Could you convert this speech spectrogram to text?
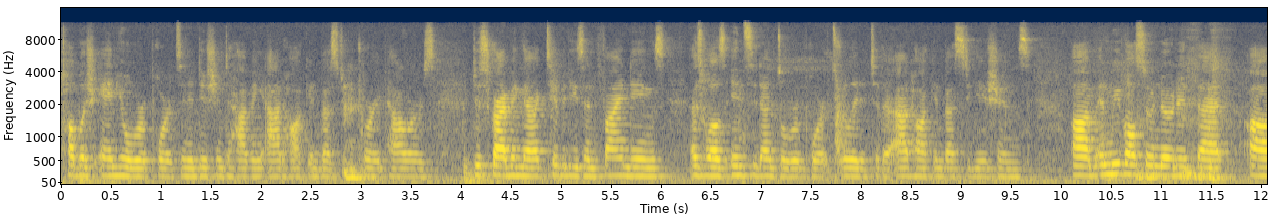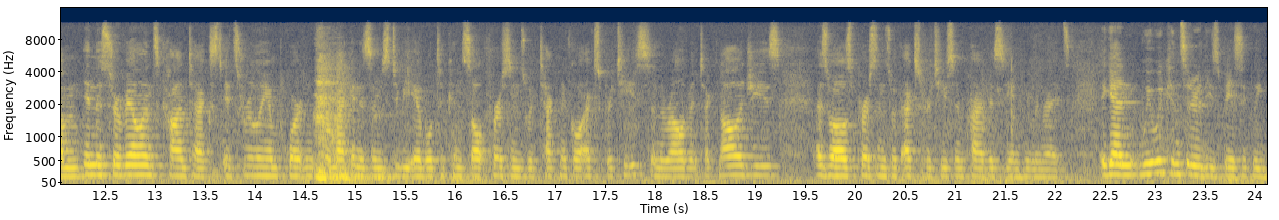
publish annual reports in addition to having ad hoc investigatory powers, describing their activities and findings, as well as incidental reports related to their ad hoc investigations. Um, and we've also noted that um, in the surveillance context, it's really important for mechanisms to be able to consult persons with technical expertise in the relevant technologies, as well as persons with expertise in privacy and human rights. Again, we would consider these basically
